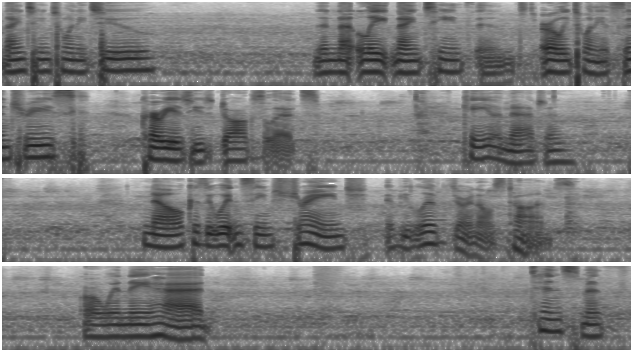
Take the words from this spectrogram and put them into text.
1922, the late 19th and early 20th centuries, couriers used dog sleds. Can you imagine? No, because it wouldn't seem strange if you lived during those times. Or when they had tinsmith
